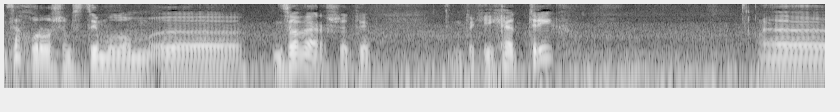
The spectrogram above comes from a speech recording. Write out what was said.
це хорошим стимулом е, завершити такий хет-трік. Е,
